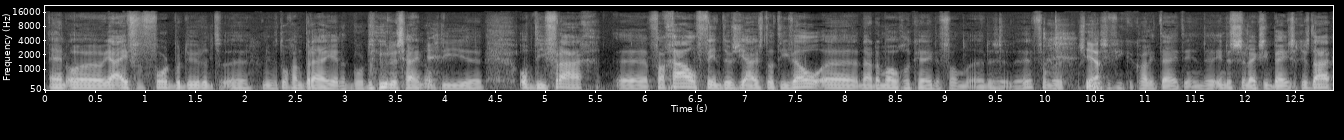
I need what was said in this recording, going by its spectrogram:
En eh, ja, even voortbordurend, nu we toch aan het breien en het borduren zijn op die, op die vraag. Van Gaal vindt dus juist dat hij wel naar de mogelijkheden van, de, de- van de specifieke kwaliteiten in de, in de selectie bezig is. Daar,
